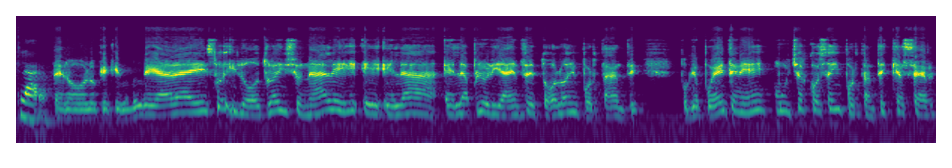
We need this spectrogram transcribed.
Claro. Pero lo que quiero agregar a eso y lo otro adicional es, es, la, es la prioridad entre todos los importantes, porque puede tener muchas cosas importantes que hacer,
